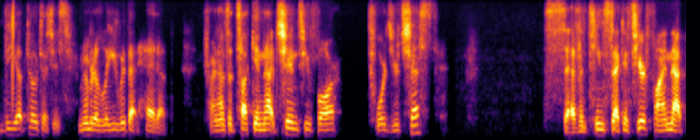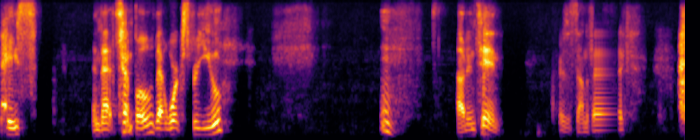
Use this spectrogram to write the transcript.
V up toe touches. Remember to lead with that head up. Try not to tuck in that chin too far towards your chest. 17 seconds here, find that pace and that tempo that works for you. Mm. Out in 10. There's a sound effect.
